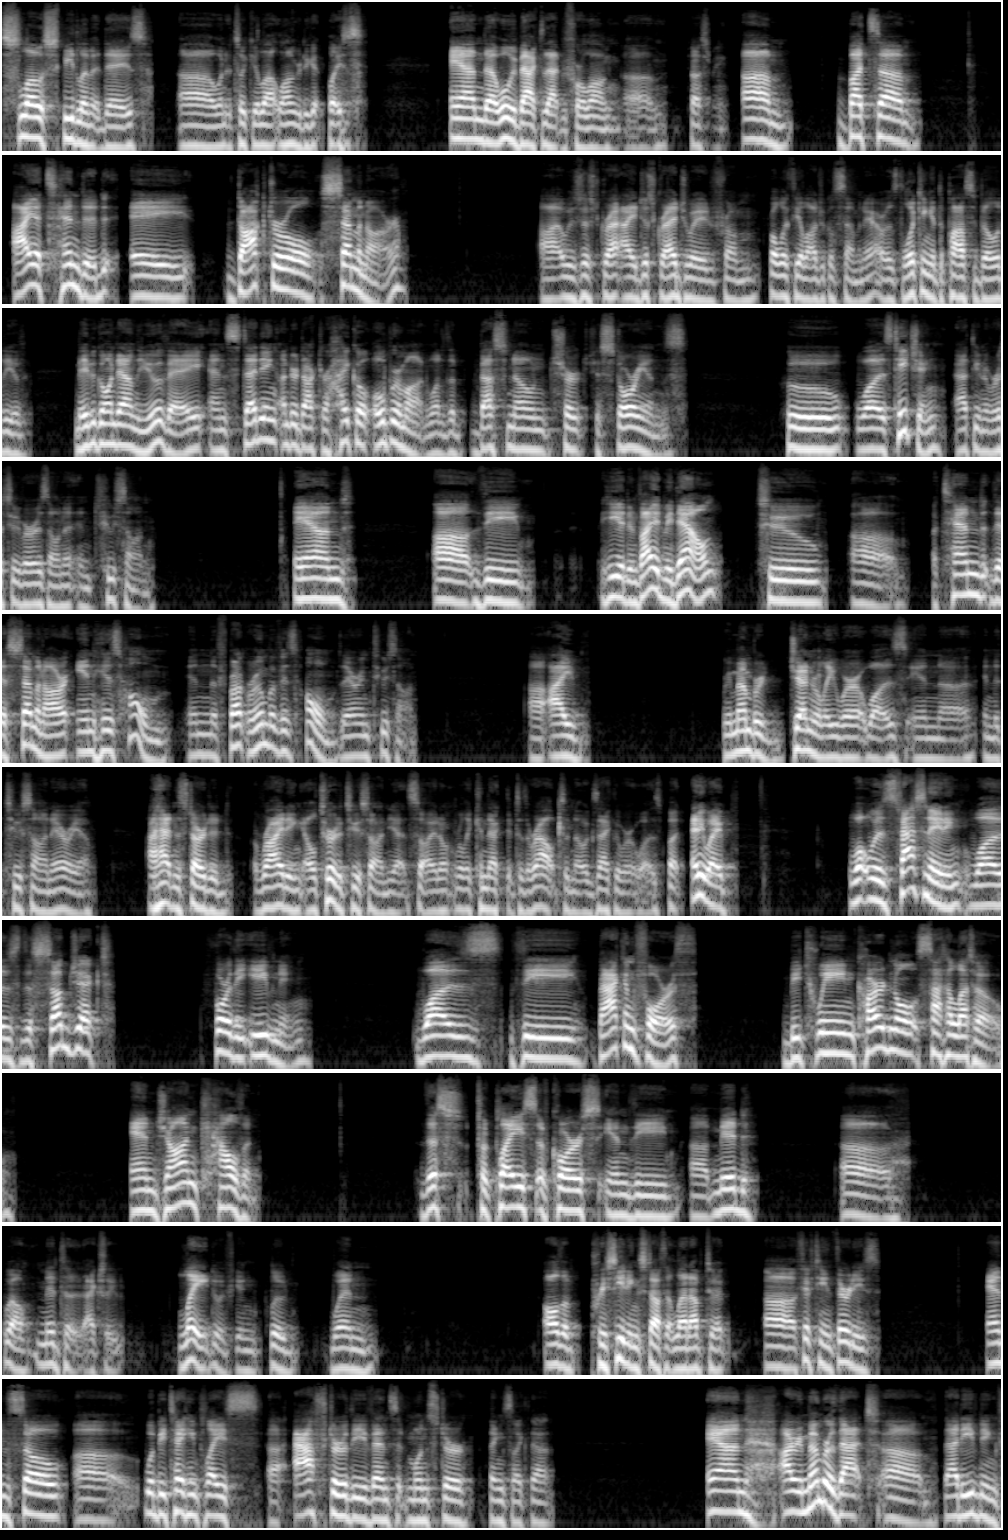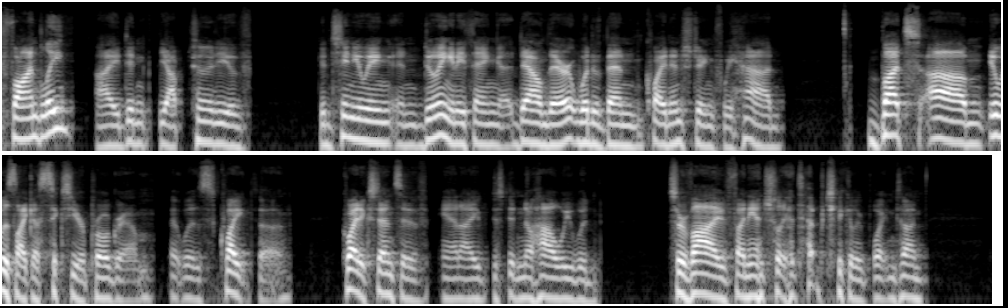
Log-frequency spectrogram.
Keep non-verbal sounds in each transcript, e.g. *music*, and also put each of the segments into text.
slow speed limit days uh, when it took you a lot longer to get *laughs* places. And uh, we'll be back to that before long, um, trust me. Um, but um, I attended a doctoral seminar. Uh, I was just gra- I just graduated from Fuller Theological Seminary. I was looking at the possibility of maybe going down to the U of A and studying under Dr. Heiko Oberman, one of the best known church historians, who was teaching at the University of Arizona in Tucson. And uh, the he had invited me down to uh, attend this seminar in his home, in the front room of his home there in Tucson. Uh, I remembered generally where it was in uh, in the Tucson area. I hadn't started riding El Tour to Tucson yet, so I don't really connect it to the route to know exactly where it was. But anyway, what was fascinating was the subject for the evening was the back and forth between Cardinal Sadoleto and John Calvin. This took place, of course, in the uh, mid, uh, well, mid to actually late, if you include when all the preceding stuff that led up to it, uh, 1530s. And so uh, would be taking place uh, after the events at Munster, things like that. And I remember that uh, that evening fondly. I didn't get the opportunity of continuing and doing anything down there. It would have been quite interesting if we had. But um, it was like a six-year program. It was quite uh, quite extensive, and I just didn't know how we would survive *laughs* financially at that particular point in time.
